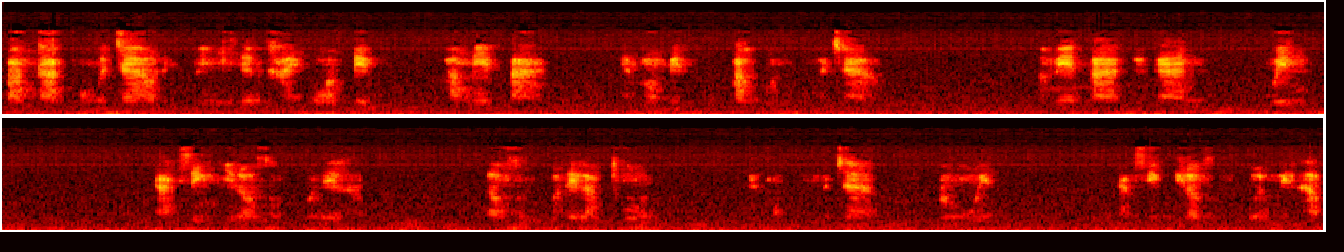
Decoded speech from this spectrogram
ความรักของพระเจ้าเนี่ยไม่มีเงื่อนไขเพราะว่าเป็นพระเมตตาและก็เป็นพระคุณของพระเจ้าพระเมตตาคือการเว้นจากสิ่งที่เราสมควรได้รับ เราสมควรได้รับโทษคือของพระเจ้าทรงเว้นจากสิ่งที่เราสมควรได้รับ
